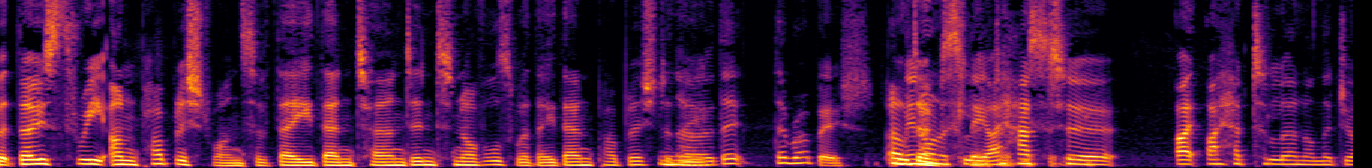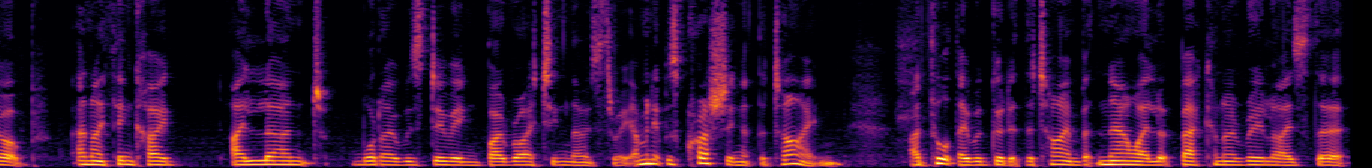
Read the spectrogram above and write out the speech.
But those three unpublished ones have they then turned into novels? Were they then published? Are no, they... they... they're rubbish. Oh, I mean, don't honestly, I had to, I, I had to learn on the job, and I think I, I learned what I was doing by writing those three. I mean, it was crushing at the time. I thought they were good at the time, but now I look back and I realise that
